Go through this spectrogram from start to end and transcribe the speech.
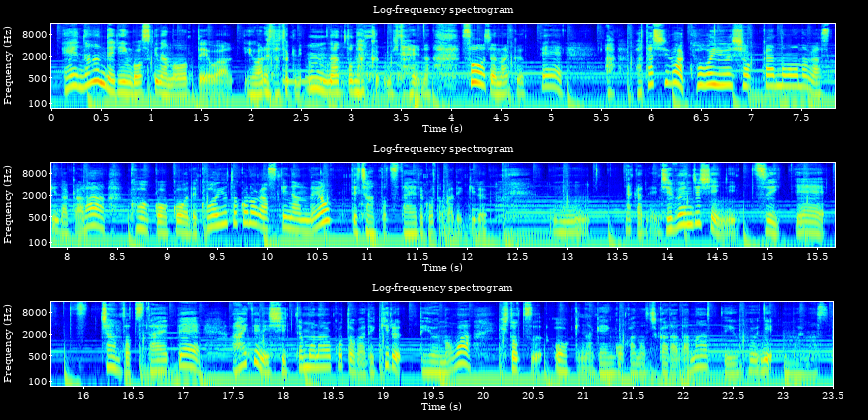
えなんでリンゴ好きなの？って言われた時にうんなんとなくみたいなそうじゃなくってあ私はこういう食感のものが好きだからこうこうこうでこういうところが好きなんだよってちゃんと伝えることができる、うん、なんかね自分自身についてちゃんと伝えて相手に知ってもらうことができるっていうのは一つ大きな言語化の力だなっていうふうに思います。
